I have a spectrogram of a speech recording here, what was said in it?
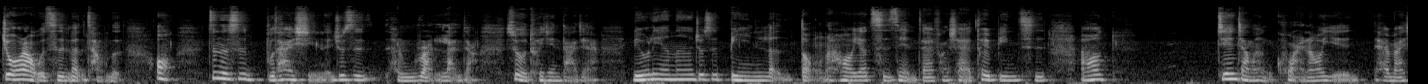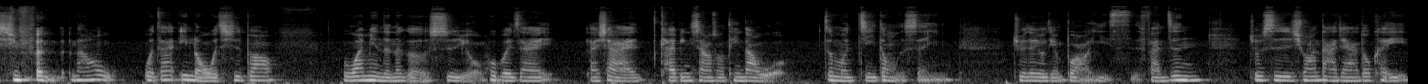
就让我吃冷藏的哦，真的是不太行的，就是很软烂这样。所以我推荐大家，榴莲呢就是冰冷冻，然后要吃之前再放下来退冰吃。然后今天讲的很快，然后也还蛮兴奋的。然后我在一楼，我其实不知道。我外面的那个室友会不会在来下来开冰箱的时候听到我这么激动的声音？觉得有点不好意思。反正就是希望大家都可以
